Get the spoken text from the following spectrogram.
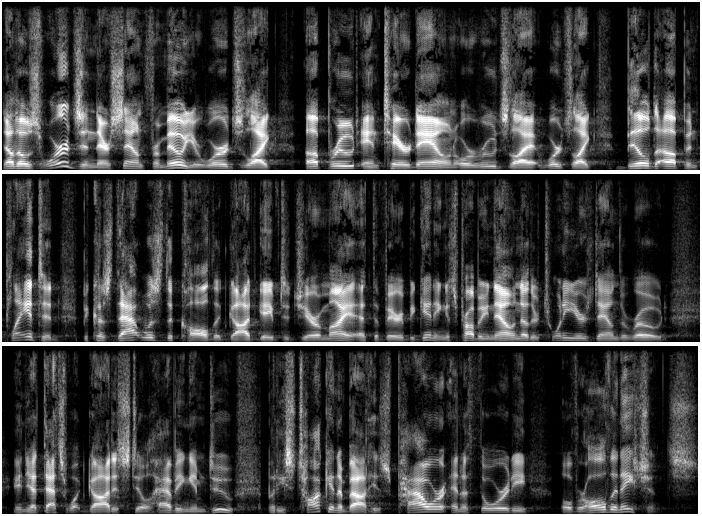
Now, those words in there sound familiar. Words like uproot and tear down, or like, words like build up and planted, because that was the call that God gave to Jeremiah at the very beginning. It's probably now another 20 years down the road, and yet that's what God is still having him do. But he's talking about his power and authority over all the nations.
